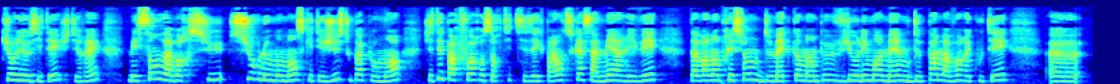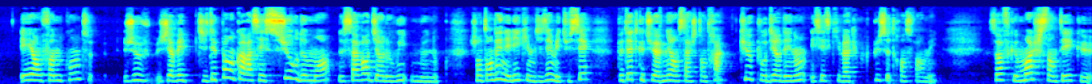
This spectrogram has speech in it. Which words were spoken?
curiosité, je dirais, mais sans avoir su sur le moment ce qui était juste ou pas pour moi. J'étais parfois ressortie de ces expériences, en tout cas ça m'est arrivé d'avoir l'impression de m'être comme un peu violée moi-même ou de pas m'avoir écoutée. Euh, et en fin de compte, je j'étais pas encore assez sûre de moi de savoir dire le oui ou le non. J'entendais Nelly qui me disait mais tu sais, peut-être que tu vas venir en stage tantra que pour dire des noms et c'est ce qui va le plus se transformer. Sauf que moi je sentais que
